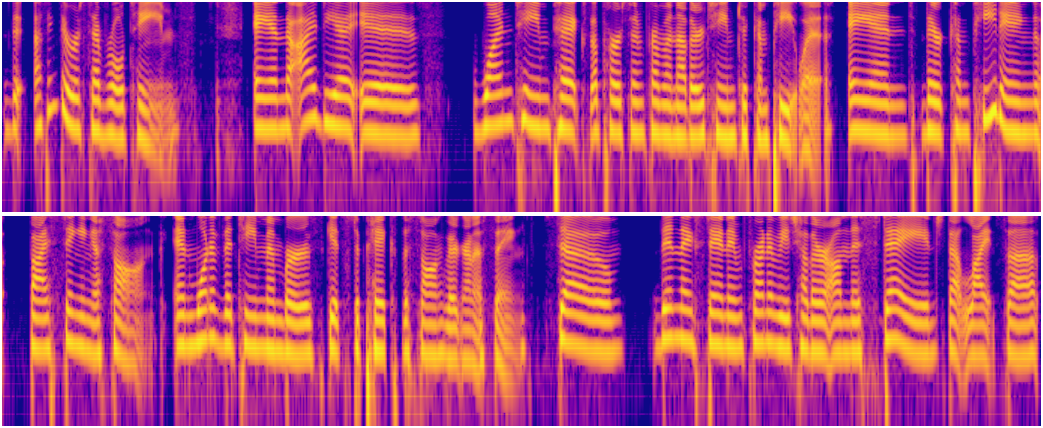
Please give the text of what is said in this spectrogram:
The, I think there were several teams, and the idea is one team picks a person from another team to compete with, and they're competing by singing a song, and one of the team members gets to pick the song they're gonna sing. So then they stand in front of each other on this stage that lights up,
